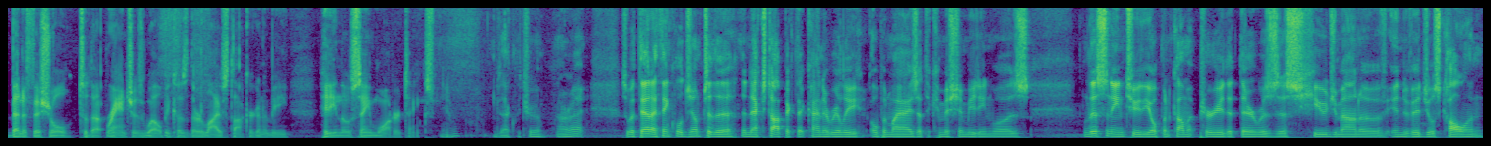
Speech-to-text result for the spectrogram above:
beneficial to the ranch as well because their livestock are going to be hitting those same water tanks. Exactly true. All right. So with that, I think we'll jump to the the next topic that kind of really opened my eyes at the commission meeting was listening to the open comment period that there was this huge amount of individuals calling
